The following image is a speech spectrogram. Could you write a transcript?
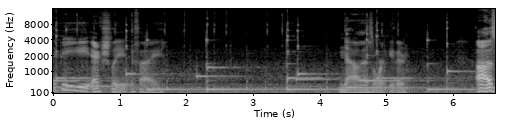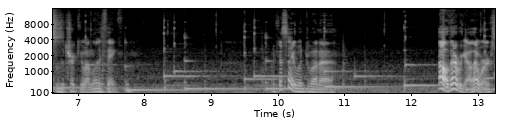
Maybe, actually, if I... No, that doesn't work either. Ah, this was a tricky one. Let me think. I guess I would want to... Oh, there we go. That works.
